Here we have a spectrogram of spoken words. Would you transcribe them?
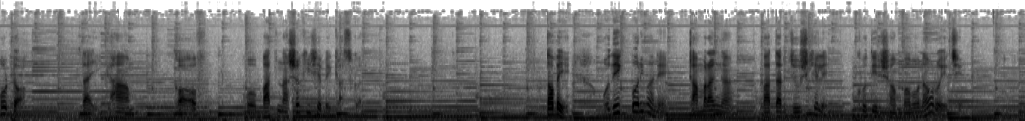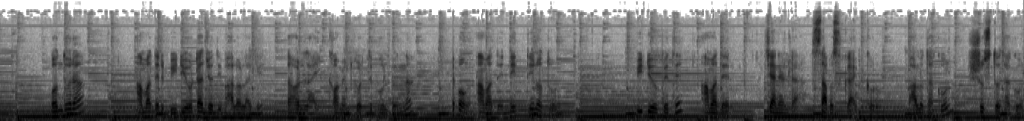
ও টক, তাই ঘাম, কফ ও বাতনাশক হিসেবে কাজ করে। তবে অধিক পরিমাণে কামরাঙ্গা বা তার জুস খেলে ক্ষতির সম্ভাবনাও রয়েছে। বন্ধুরা, আমাদের ভিডিওটা যদি ভালো লাগে, তাহলে লাইক কমেন্ট করতে ভুলবেন না এবং আমাদের নিত্য নতুন ভিডিও পেতে আমাদের চ্যানেলটা সাবস্ক্রাইব করুন। ভালো থাকুন, সুস্থ থাকুন।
